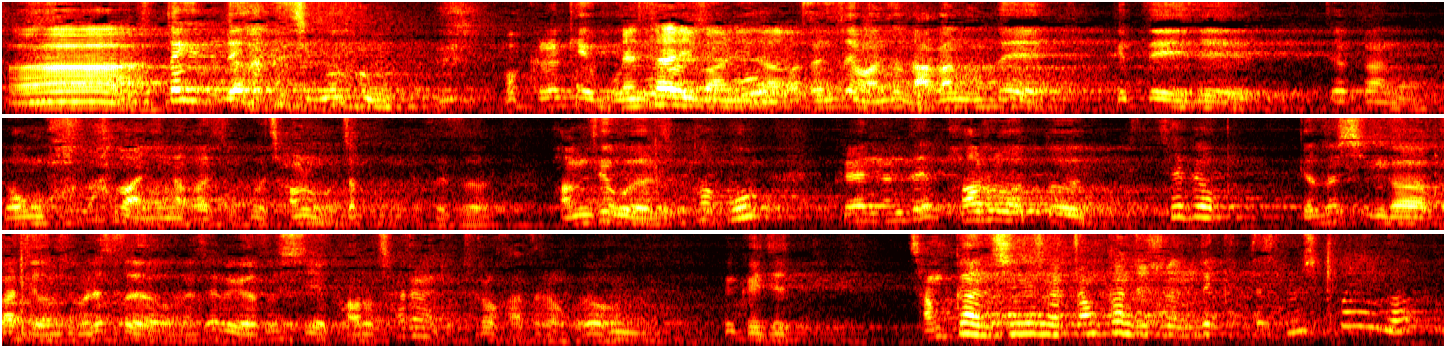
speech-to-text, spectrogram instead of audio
아 뚝딱이도 내가지고 막 그렇게 못 멘탈이 많이 나갔었어. 멘탈이 완전 나갔는데 그때 이제 약간 너무 화가 많이 나가지고 잠을 못 잤거든요. 그래서 밤새고 연습하고 그랬는데 바로 또 새벽 6시인가까지 연습을 했어요. 새벽 6시에 바로 촬영이 또 들어가더라고요. 음. 그러니까 이제 잠깐 쉬는 시간 잠깐 주셨는데 그때 30분인가?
